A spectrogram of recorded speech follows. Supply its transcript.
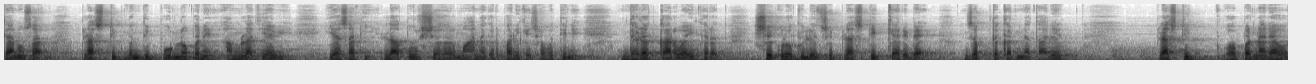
त्यानुसार प्लास्टिक बंदी पूर्णपणे अंमलात यावी यासाठी लातूर शहर महानगरपालिकेच्या वतीने धडक कारवाई करत शेकडो किलोचे प्लास्टिक कॅरीबॅग जप्त करण्यात आले. प्लास्टिक वापरणाऱ्यावर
